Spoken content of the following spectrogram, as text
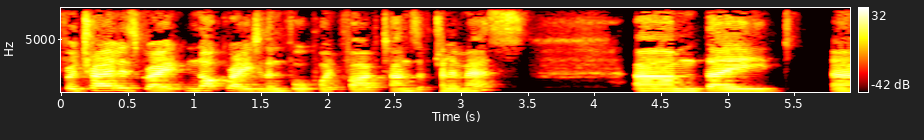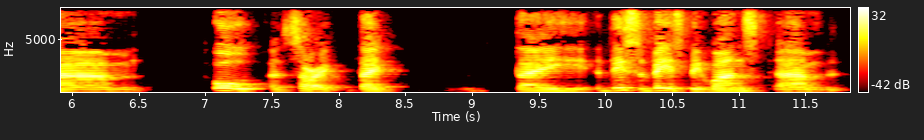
for trailers great not greater than 4.5 tonnes of trailer mass. Um, they um, or uh, sorry, they they this VSB ones um,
